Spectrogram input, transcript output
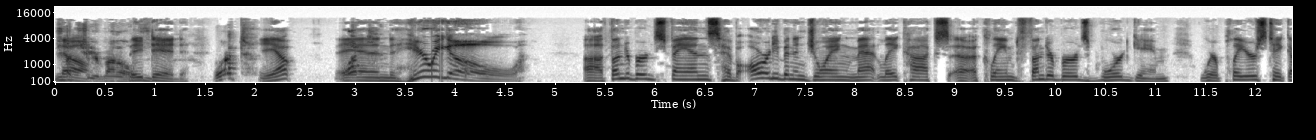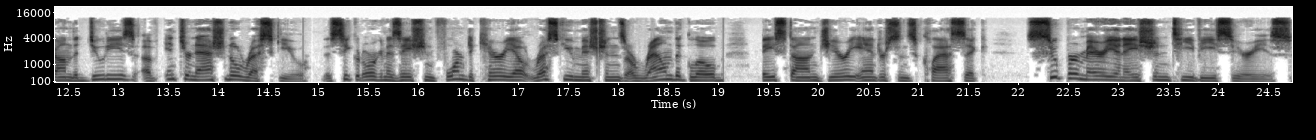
no, Shut your mouth. they did. What? Yep. What? And here we go. Uh, Thunderbirds fans have already been enjoying Matt Leacock's uh, acclaimed Thunderbirds board game, where players take on the duties of international rescue, the secret organization formed to carry out rescue missions around the globe based on Gerry Anderson's classic Super Marionation TV series.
